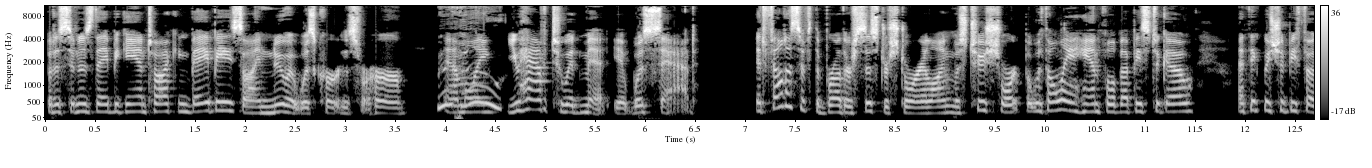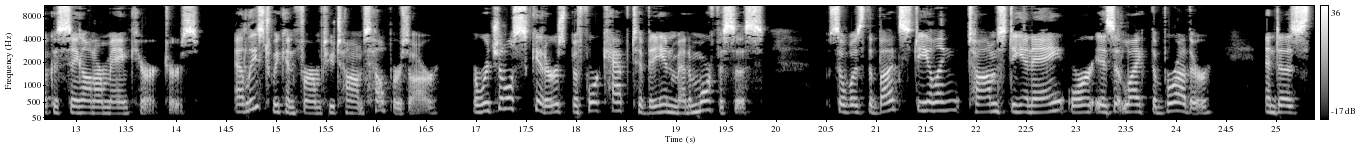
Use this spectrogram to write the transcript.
But as soon as they began talking babies, I knew it was curtains for her. Emily, you have to admit it was sad. It felt as if the brother-sister storyline was too short, but with only a handful of epis to go, I think we should be focusing on our main characters. At least we confirmed who Tom's helpers are. Original skitters before captivity and metamorphosis. So was the bug stealing Tom's DNA, or is it like the brother? And does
